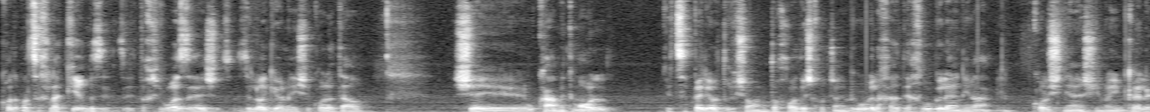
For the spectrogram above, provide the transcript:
קודם כל צריך להכיר בזה. זה, תחשבו על זה, זה לא הגיוני שכל אתר שהוקם אתמול יצפה להיות ראשון תוך חודש, חודשיים בגוגל, אחרת איך גוגל היה נראה? אם כל שנייה יש שינויים כאלה,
